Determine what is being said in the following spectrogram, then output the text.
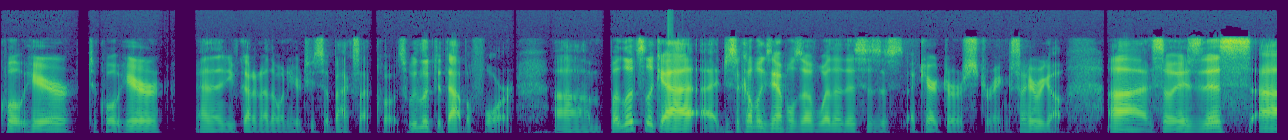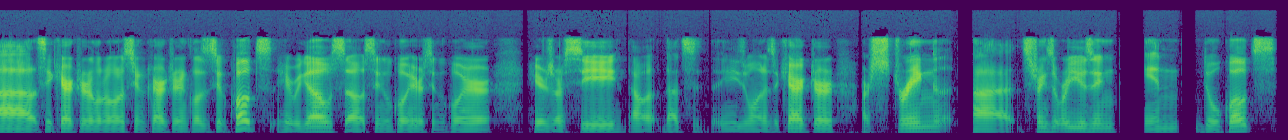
quote here to quote here. And then you've got another one here too, so backslash quotes. We looked at that before. Um, but let's look at uh, just a couple examples of whether this is a, a character or string. So here we go. Uh, so is this, uh, let's see, character, a little, a single character, and close single quotes. Here we go. So single quote here, single quote here. Here's our C. that's an easy one as a character. Our string, uh, strings that we're using in dual quotes.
